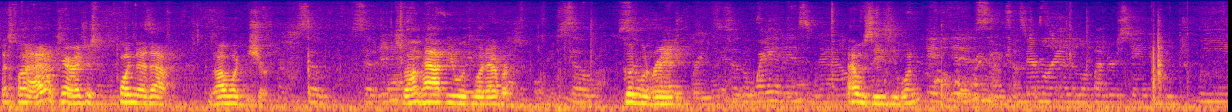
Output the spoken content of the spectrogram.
that's fine, I don't care, I just pointed that out, because I wasn't sure. So, so now. So I'm happy with whatever. So. Good so one, Randy. So the way it is now. That was the easy one. It is a memorandum of understanding between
